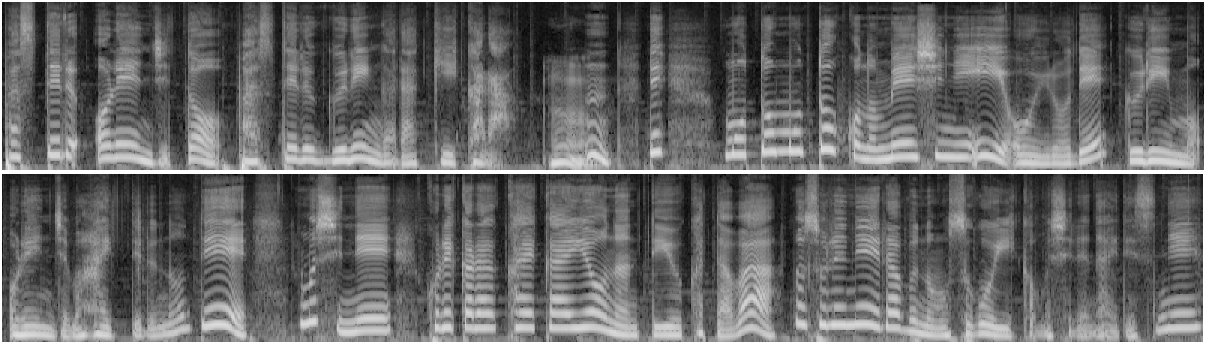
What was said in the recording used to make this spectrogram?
パステルオレンジとパステルグリーンがラッキーカラー。うんうん、でもともとこの名刺にいいお色でグリーンもオレンジも入ってるのでもしねこれから買い替えようなんていう方は、まあ、それね選ぶのもすごいいいかもしれないですね。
